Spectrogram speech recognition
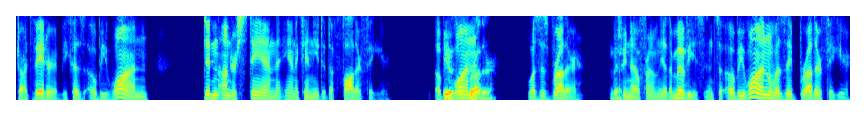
darth vader because obi-wan didn't understand that anakin needed a father figure He was his obi-wan brother. was his brother. which Yeah. we know from the other movies. And so Obi-Wan was a brother figure.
